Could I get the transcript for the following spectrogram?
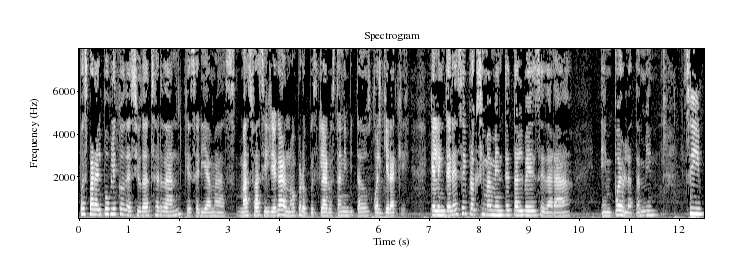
pues para el público de Ciudad Cerdán, que sería más, más fácil llegar, ¿no? Pero pues claro, están invitados cualquiera que, que le interese y próximamente tal vez se dará en Puebla también. Sí,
